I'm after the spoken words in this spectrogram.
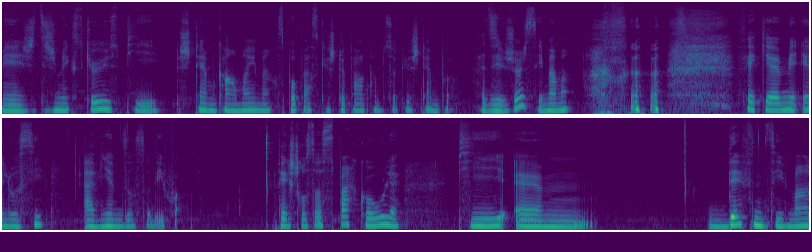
Mais j'ai dit, je m'excuse, puis je t'aime quand même. Hein. C'est pas parce que je te parle comme ça que je t'aime pas. Elle dit, je c'est maman. fait que, mais elle aussi, elle vient me dire ça des fois. Fait que je trouve ça super cool. Puis, euh, définitivement,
